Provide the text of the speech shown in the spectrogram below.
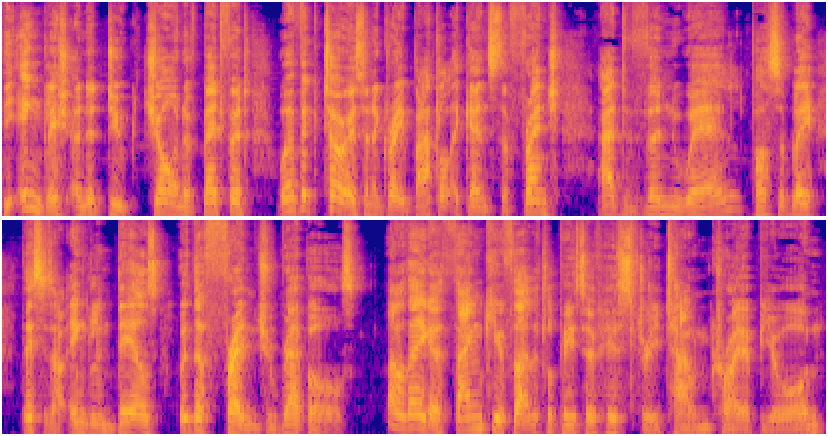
the English under Duke John of Bedford were victorious in a great battle against the French at Verneuil, possibly. This is how England deals with the French rebels. Oh, there you go. Thank you for that little piece of history, Town Crier Bjorn.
